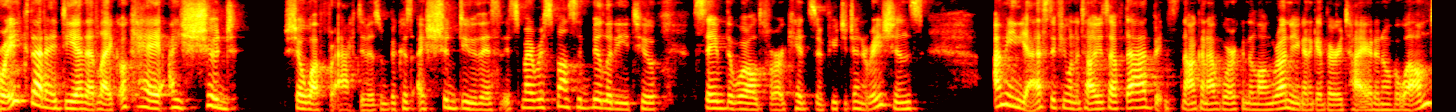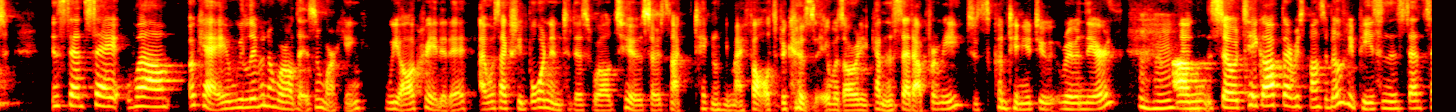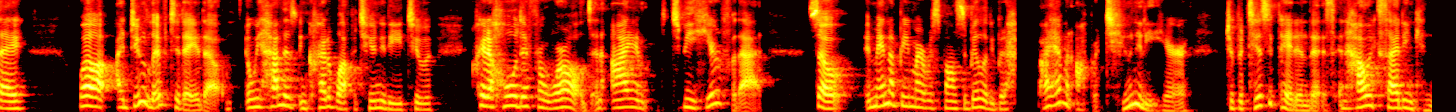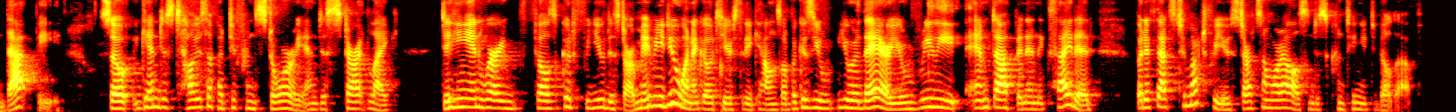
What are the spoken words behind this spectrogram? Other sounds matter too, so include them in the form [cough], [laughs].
break that idea that like okay i should show up for activism because i should do this. It's my responsibility to save the world for our kids and future generations. I mean yes if you want to tell yourself that but it's not going to work in the long run you're going to get very tired and overwhelmed. Instead say well okay we live in a world that isn't working. We all created it. I was actually born into this world too so it's not technically my fault [laughs] because it was already kind of set up for me to continue to ruin the earth. Mm-hmm. um, so take off that responsibility piece and instead say well, I do live today though, and we have this incredible opportunity to create a whole different world, and I am to be here for that. So it may not be my responsibility, but I have an opportunity here to participate in this. And how exciting can that be? So again, just tell yourself a different story and just start like digging in where it feels good for you to start. Maybe you do want to go to your city council because you you're there, you're really amped up and, and excited. But if that's too much for you, start somewhere else and just continue to build up.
